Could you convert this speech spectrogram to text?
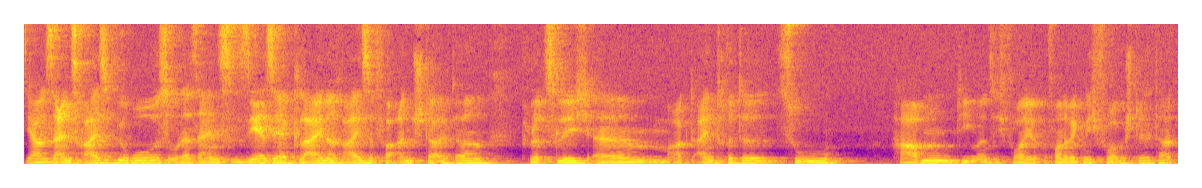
ja, seien es Reisebüros oder seien es sehr, sehr kleine Reiseveranstalter, plötzlich ähm, Markteintritte zu haben, die man sich vorher, vorneweg nicht vorgestellt hat?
